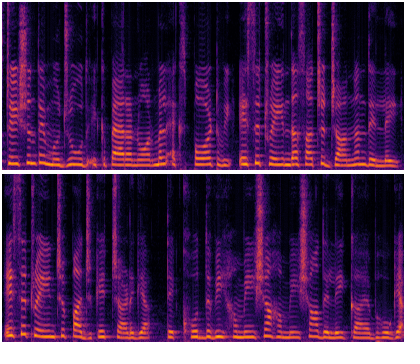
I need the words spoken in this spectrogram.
ਸਟੇਸ਼ਨ ਤੇ ਮੌਜੂਦ ਇੱਕ ਪੈਰਾਨੋਰਮਲ ਐਕਸਪਰਟ ਵੀ ਇਸ ਟ੍ਰੇਨ ਦਾ ਸੱਚ ਜਾਣਨ ਦੇ ਲਈ ਇਸ ਟ੍ਰੇਨ 'ਚ ਭੱਜ ਕੇ ਚੜ ਗਿਆ ਤੇ ਖੁਦ ਵੀ ਹਮੇਸ਼ਾ ਹਮੇਸ਼ਾ ਦੇ ਲਈ ਗਾਇਬ ਹੋ ਗਿਆ।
